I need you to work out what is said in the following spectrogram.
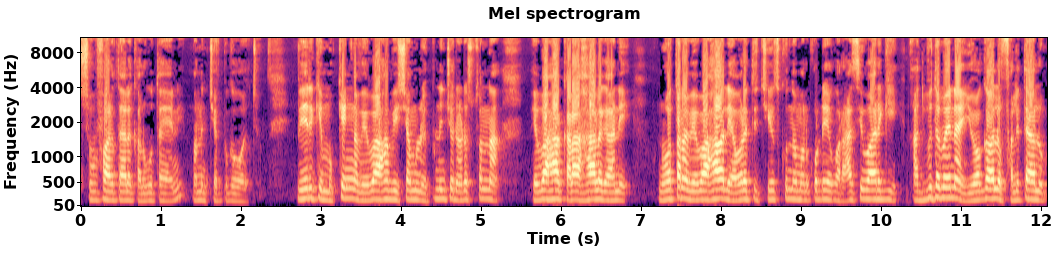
శుభ ఫలితాలు కలుగుతాయని మనం చెప్పుకోవచ్చు. వీరికి ముఖ్యంగా వివాహ విషయంలో ఎప్పటి నుంచో నడుస్తున్న వివాహ కలహాలు కానీ నూతన వివాహాలు ఎవరైతే చేసుకుందాం అనుకుంటే ఒక రాశి వారికి అద్భుతమైన యోగాలు ఫలితాలు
